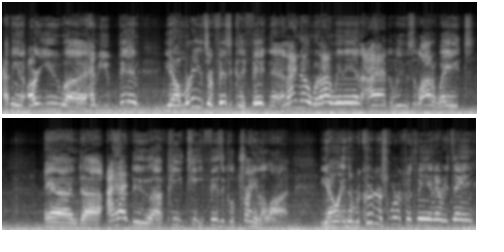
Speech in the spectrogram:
I mean, are you, uh, have you been, you know, Marines are physically fit. And I know when I went in, I had to lose a lot of weight. And uh, I had to uh, PT, physical train a lot. You know, and the recruiters worked with me and everything.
